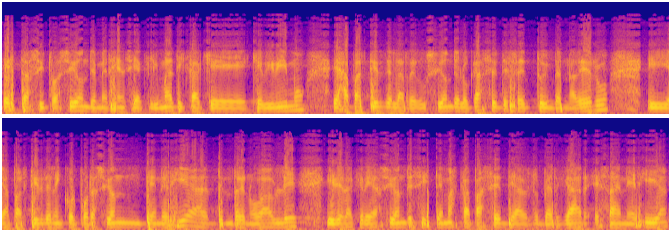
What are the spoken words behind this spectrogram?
esta situación de emergencia climática que, que vivimos es a partir de la reducción de los gases de efecto invernadero y a partir de la incorporación de energías renovables y de la creación de sistemas capaces de albergar esa energía,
